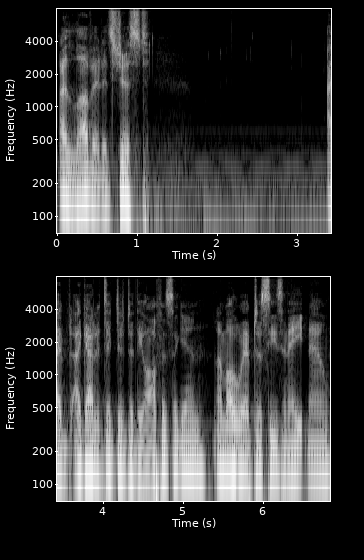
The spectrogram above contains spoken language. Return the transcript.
I love it it's just I've I got addicted to The Office again I'm all the way up to season eight now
